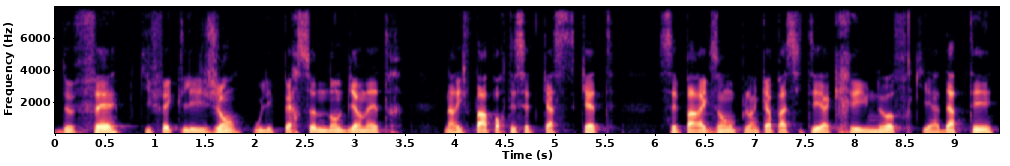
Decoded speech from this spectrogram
de fait qui fait que les gens ou les personnes dans le bien-être n'arrivent pas à porter cette casquette, c'est par exemple l'incapacité à créer une offre qui est adaptée,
